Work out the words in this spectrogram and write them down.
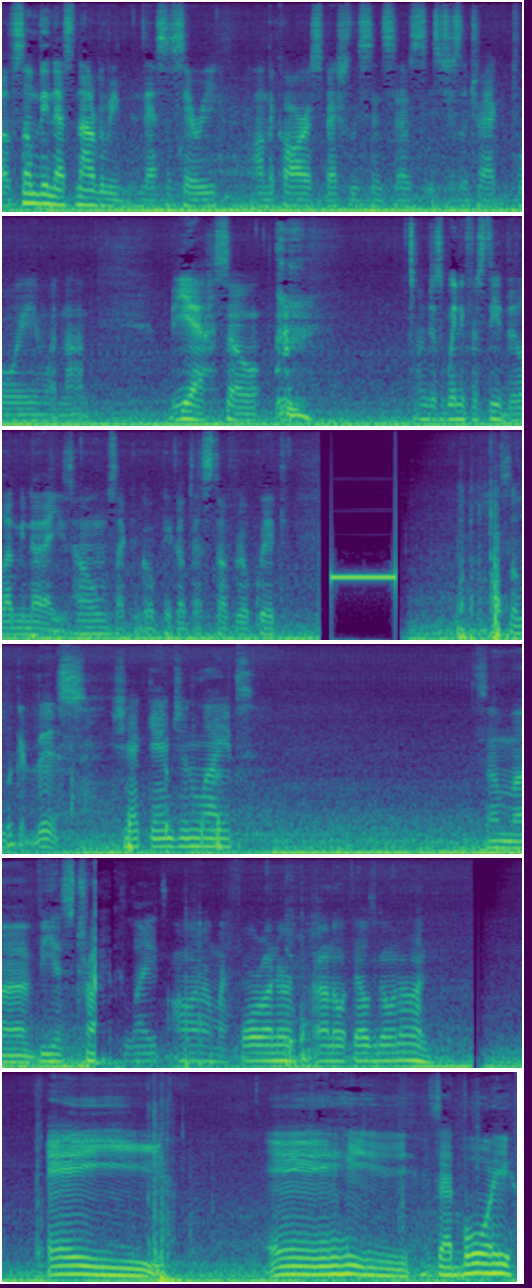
of something that's not really necessary on the car, especially since it's just a track toy and whatnot yeah, so I'm just waiting for Steve to let me know that he's home so I can go pick up that stuff real quick. So look at this. Check engine light. Some uh, VS truck lights on on my 4Runner. I don't know what the hell's going on. Hey. Hey. It's that boy.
